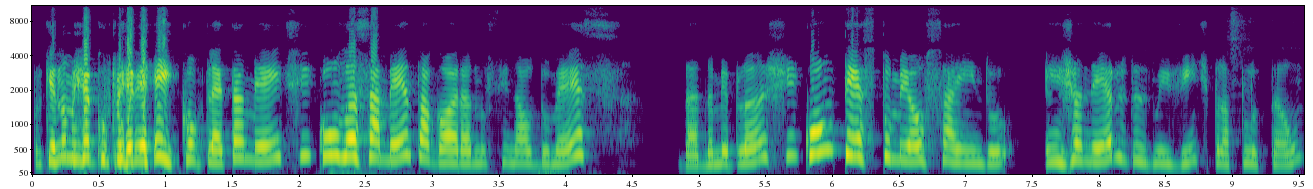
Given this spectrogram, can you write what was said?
Porque não me recuperei completamente. Com o lançamento agora no final do mês, da Dame Blanche, com o texto meu saindo em janeiro de 2020 pela Plutão.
